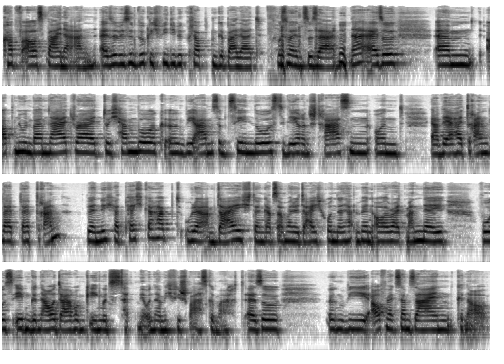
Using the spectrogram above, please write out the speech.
Kopf aus, Beine an. Also wir sind wirklich wie die Bekloppten geballert, muss man so sagen. ne? Also ähm, ob nun beim Night Ride durch Hamburg irgendwie abends um 10 los, die leeren Straßen und ja, wer halt dran bleibt, bleibt dran. Wer nicht, hat Pech gehabt. Oder am Deich, dann gab es auch mal eine Deichrunde, dann hatten wir ein All Right Monday, wo es eben genau darum ging und es hat mir unheimlich viel Spaß gemacht. Also irgendwie aufmerksam sein, genau,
